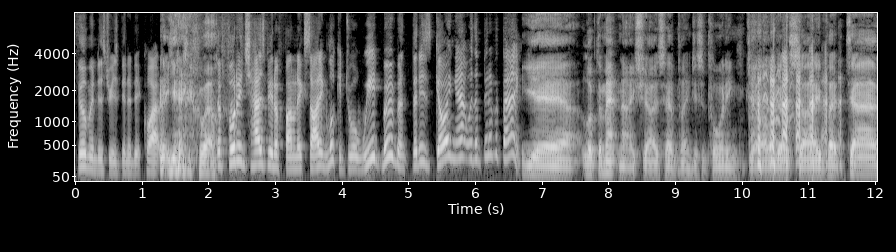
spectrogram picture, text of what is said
film industry has been a bit quiet recently, Yeah, well, the footage has been a fun and exciting look into a weird movement that is going out with a bit of a bang. Yeah, look, the matinee shows have been disappointing, Joel, I've got to say. But uh,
